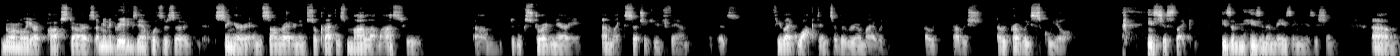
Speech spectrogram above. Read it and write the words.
normally are pop stars. I mean, a great example is there's a singer and songwriter named Socrates Malamas who um, an extraordinary. I'm like such a huge fan of his. If he like walked into the room, I would, I would probably, sh- I would probably squeal. he's just like he's a he's an amazing musician. Um,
